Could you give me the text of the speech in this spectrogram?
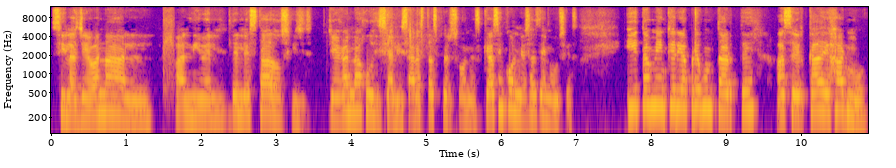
si las llevan al, al nivel del Estado, si llegan a judicializar a estas personas, ¿qué hacen con esas denuncias? Y también quería preguntarte acerca de Hardmode.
